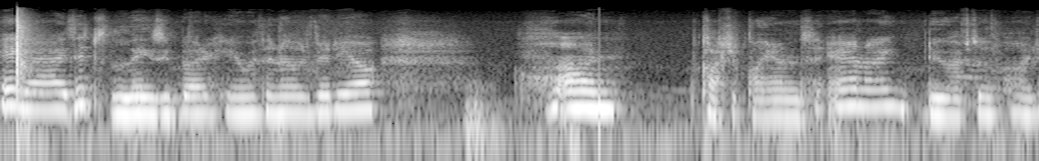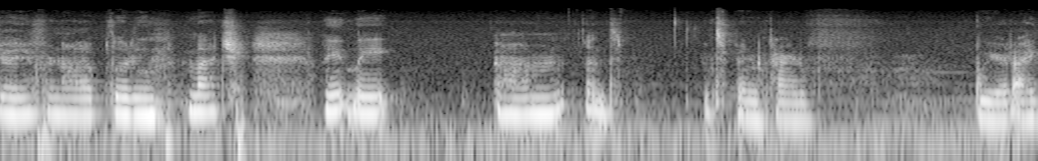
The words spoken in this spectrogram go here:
Hey guys, it's Lazy Butter here with another video on Clash of Clans, and I do have to apologize for not uploading much lately. Um, it's it's been kind of weird. I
